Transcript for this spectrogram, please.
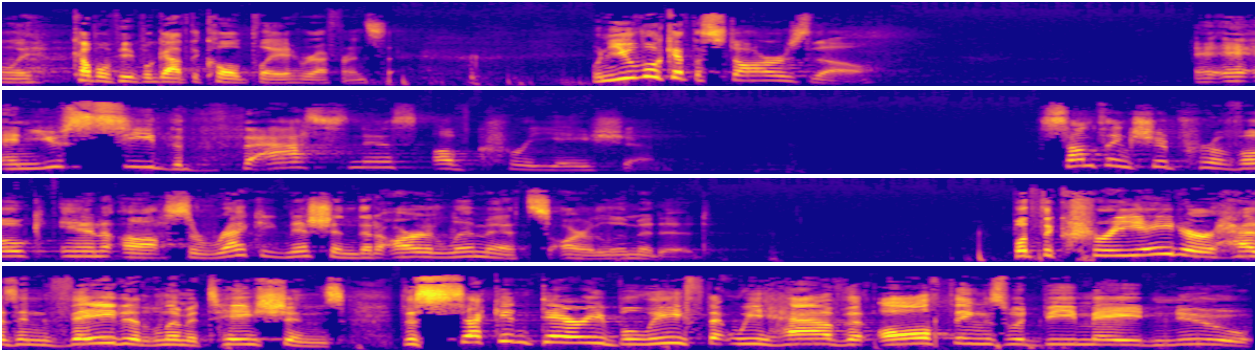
Only a couple people got the Coldplay reference there. When you look at the stars, though, and you see the vastness of creation, something should provoke in us a recognition that our limits are limited. But the Creator has invaded limitations. The secondary belief that we have that all things would be made new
